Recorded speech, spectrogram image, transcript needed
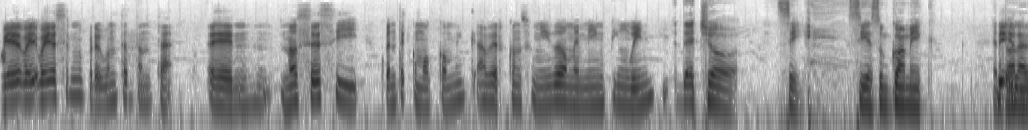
voy, a, hacer mi pregunta tanta. Eh, no sé si cuente como cómic haber consumido Memín Pingüín. De hecho, sí, sí es un cómic. En toda la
